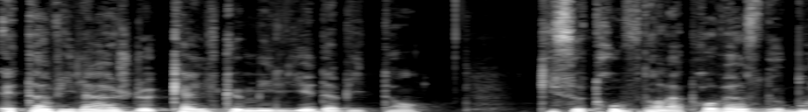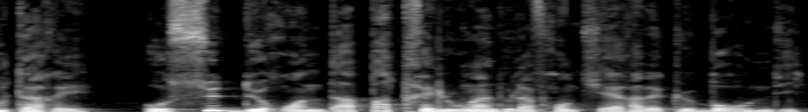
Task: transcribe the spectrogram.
est un village de quelques milliers d'habitants qui se trouve dans la province de Boutaré, au sud du Rwanda, pas très loin de la frontière avec le Burundi.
